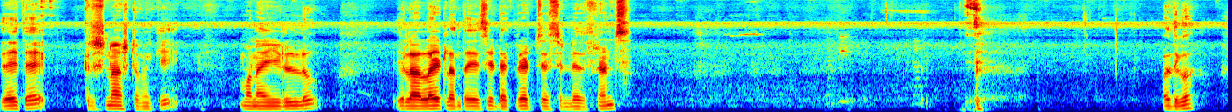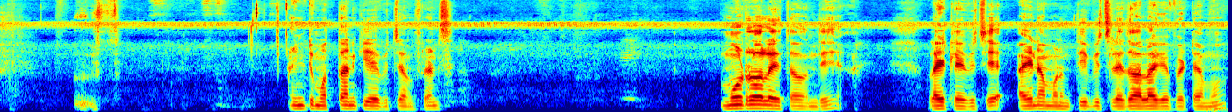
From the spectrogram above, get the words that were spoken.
ఇదైతే కృష్ణాష్టమికి మన ఇల్లు ఇలా లైట్లంతా వేసి డెకరేట్ చేసి ఉండేది ఫ్రెండ్స్. అదిగో. ఇంటి మొత్తానికి వేయించాం ఫ్రెండ్స్. మూడు రోజులు అవుతా ఉంది. లైట్లు వేయించి అయినా మనం తీపిచ్చలేదు అలాగే పెట్టాము.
